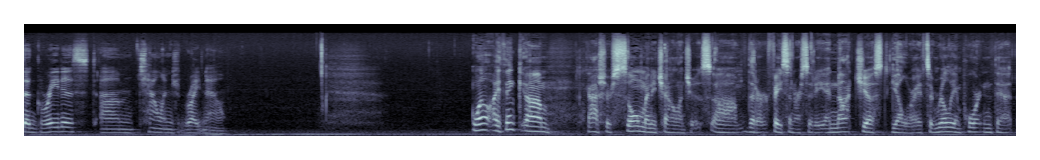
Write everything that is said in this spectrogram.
the greatest um, challenge right now? Well, I think um, gosh, there's so many challenges um, that are facing our city, and not just Gilroy. It's really important that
